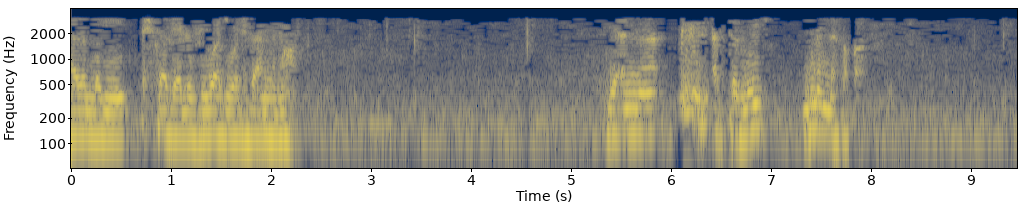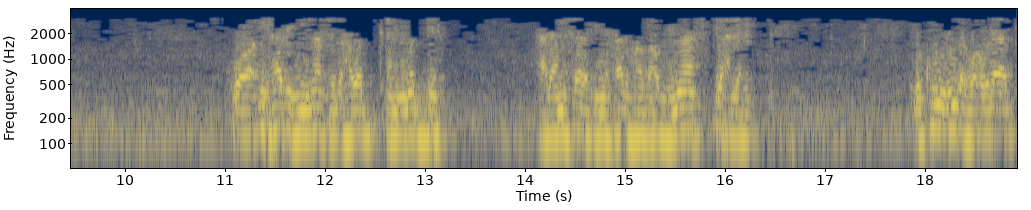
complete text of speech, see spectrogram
هذا الذي احتاج إلى الزواج ودفع المهر. لأن التزويج من النفقة. وبهذه المناسبة أود أن أنبه على مسألة يفعلها بعض الناس جهلا يكون عنده أولاد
